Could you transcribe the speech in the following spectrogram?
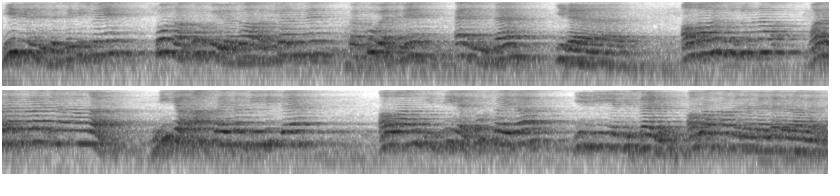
Birbirinizle çekişmeyin. Sonra korkuyla zaafa düşersiniz ve kuvvetiniz elinizden gider. Allah'ın huzuruna varacaklara inananlar nice az sayıda birlik ve Allah'ın izniyle çok sayıda birliği yenmişlerdir. Allah sabredenlerle beraberdir.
